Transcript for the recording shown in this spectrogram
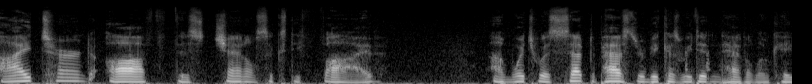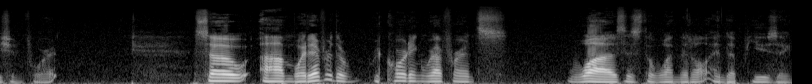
I turned off this channel 65, um, which was set to pass through because we didn't have a location for it. So um, whatever the recording reference was is the one that I'll end up using.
